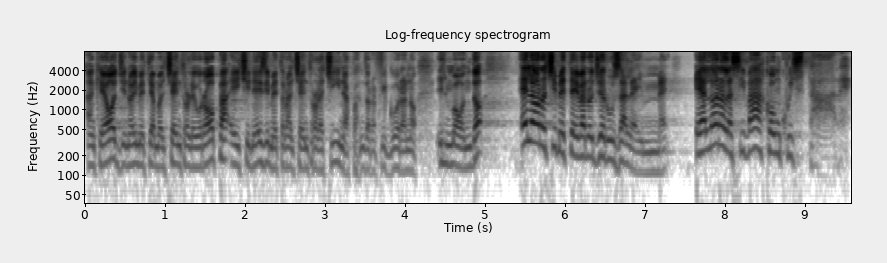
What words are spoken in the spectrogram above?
Anche oggi noi mettiamo al centro l'Europa e i cinesi mettono al centro la Cina quando raffigurano il mondo, e loro ci mettevano Gerusalemme. E allora la si va a conquistare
